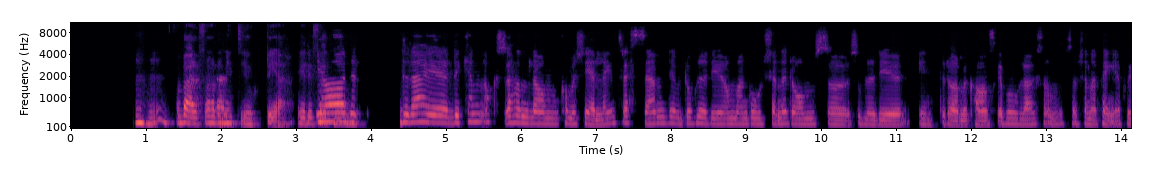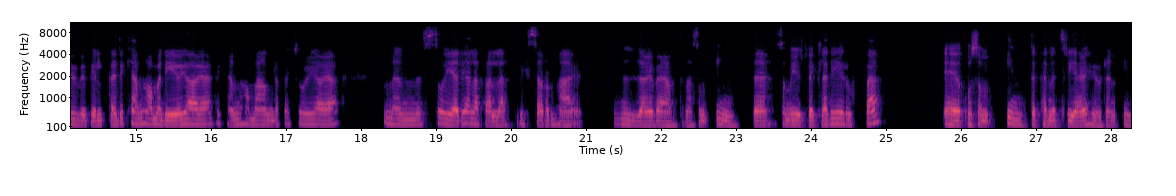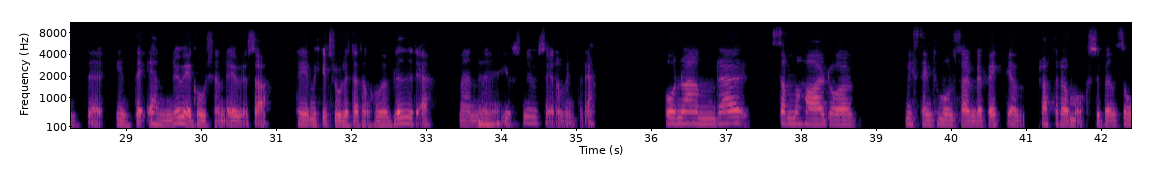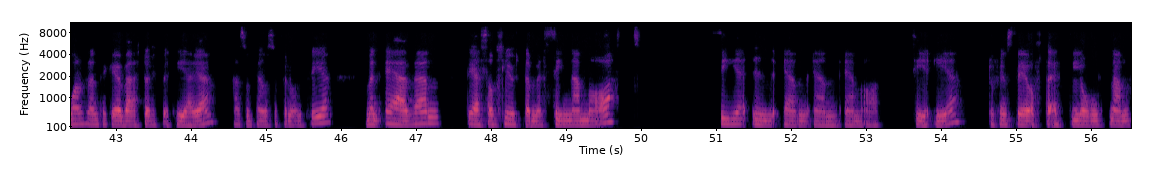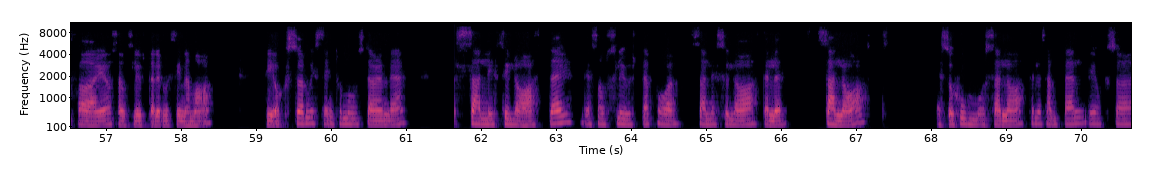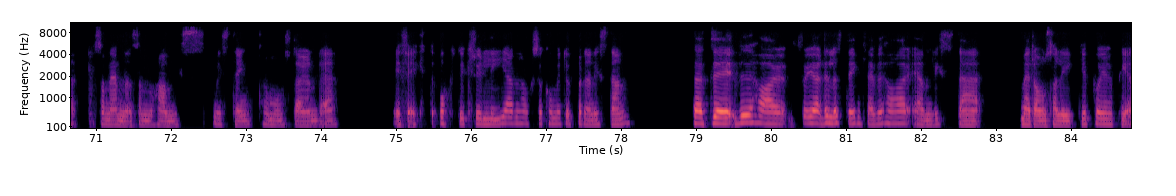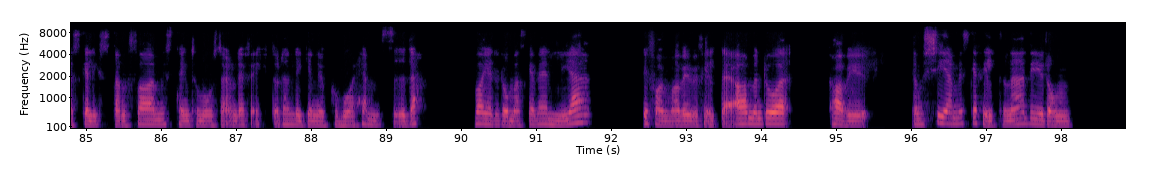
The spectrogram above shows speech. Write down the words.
Mm -hmm. Varför har de inte gjort det? Är det för ja, att någon... det, det, där är, det kan också handla om kommersiella intressen. Det, då blir det ju, om man godkänner dem så, så blir det ju inte då amerikanska bolag som, som tjänar pengar på UV-filter. Det kan ha med det att göra, det kan ha med andra faktorer att göra. Men så är det i alla fall att vissa av de här nyare varianterna som inte, som är utvecklade i Europa eh, och som inte penetrerar huden, inte, inte ännu är godkända i USA. Det är mycket troligt att de kommer bli det men mm. Eh, just nu så är de inte det. Och några andra som har då misstänkt hormonstörande effekt, jag pratade om oxybenson, för den tycker jag är värt att repetera, alltså bensofenon 3, men även det som slutar med Sinamat, C-I-N-N-M-A-T-E. Då finns det ofta ett långt namn före och sen slutar det med Sinamat. Det är också misstänkt hormonstörande salicylater, det som slutar på salicylat eller salat. Så homosalat till exempel, det är också sådana ämnen som har miss, misstänkt hormonstörande effekt. Och dykrylen har också kommit upp på den listan. Så att eh, vi har, för att göra det lite enklare, vi har en lista med de som ligger på europeiska listan för misstänkt hormonstörande effekt och den ligger nu på vår hemsida. Vad är det då man ska välja i form av UV-filter? Ja, men då har vi ju de kemiska filtrerna, det är ju de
